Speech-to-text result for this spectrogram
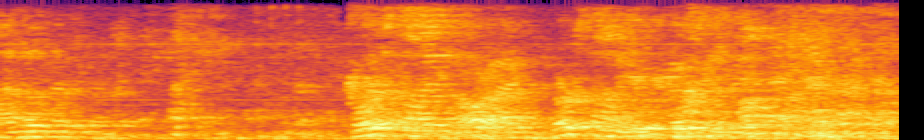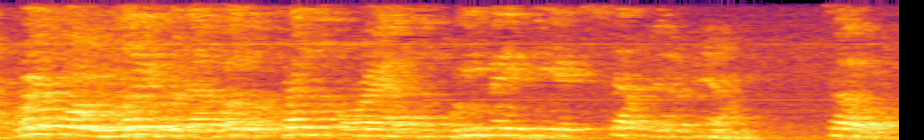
I know that. Verse nine, all right, verse nine, here we go again. Wherefore we labor that whether present or absent, we may be accepted of him. So,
